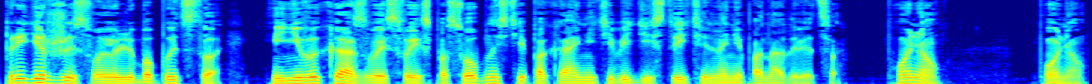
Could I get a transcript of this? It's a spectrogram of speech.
придержи свое любопытство и не выказывай своих способностей, пока они тебе действительно не понадобятся. Понял? Понял.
